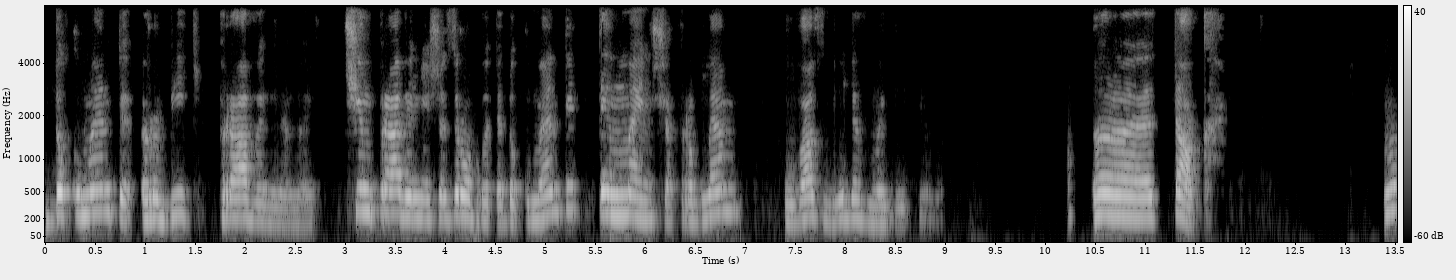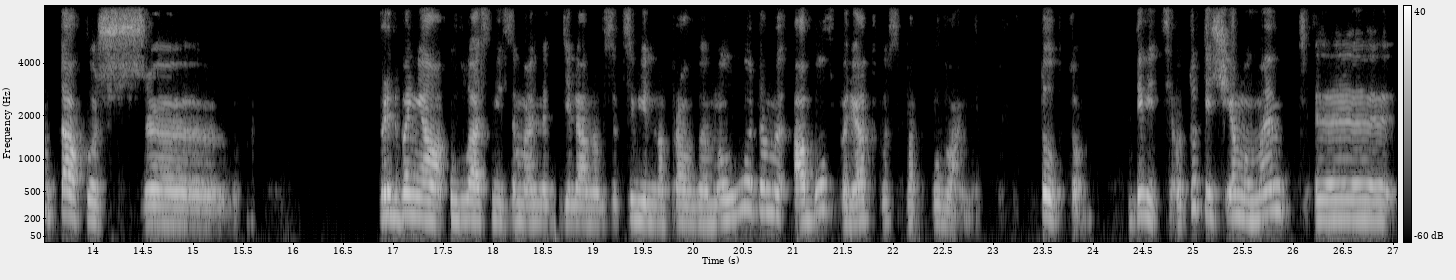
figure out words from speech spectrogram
документи робіть правильними. Чим правильніше зробите документи, тим менше проблем у вас буде в майбутньому. Е, так. Ну, також е, придбання у власність земельних ділянок за цивільно-правовими угодами або в порядку спадкування. Тобто, дивіться, отут іще момент, е,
